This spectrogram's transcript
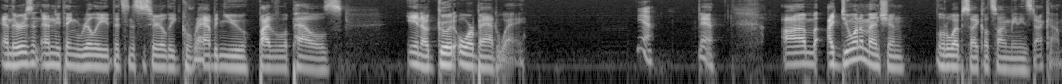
and there isn't anything really that's necessarily grabbing you by the lapels in a good or bad way. Yeah. Yeah. Um, I do want to mention little website called songmeanings.com.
